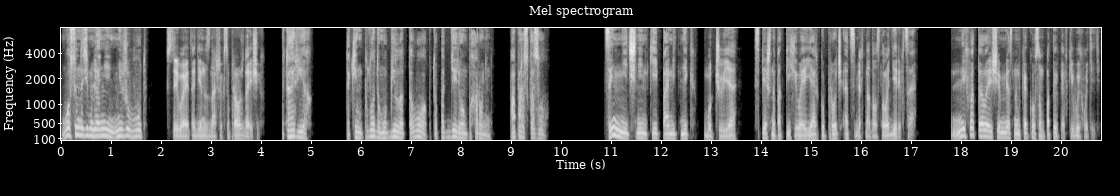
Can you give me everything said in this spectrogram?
Осы на земле они не живут», — встревает один из наших сопровождающих. «Это орех. Таким плодом убило того, кто под деревом похоронен. Папа рассказывал». «Циничненький памятник», — бурчу я, спешно подпихивая ярку прочь от смертнодоносного деревца. Не хватало еще местным кокосом по тыковке выхватить.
